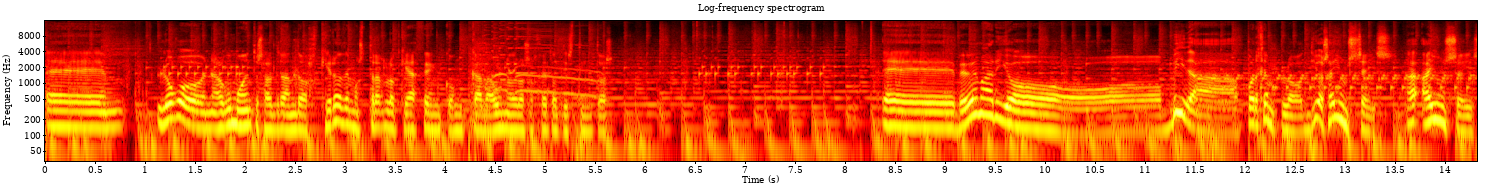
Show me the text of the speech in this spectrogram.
Eh, luego en algún momento saldrán dos. Quiero demostrar lo que hacen con cada uno de los objetos distintos. Eh, Bebé Mario. Vida, por ejemplo. Dios, hay un 6. Ah, hay un 6.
